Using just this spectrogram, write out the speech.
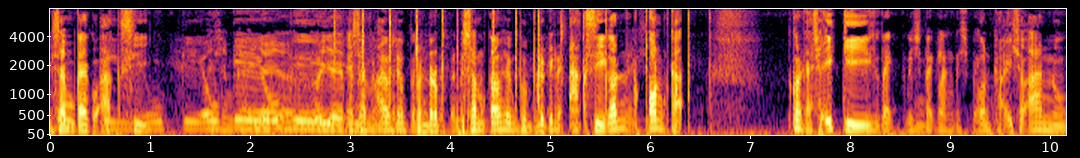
SMK ku aksi. Oke, SMK, oke, iya, iya. oke. Oh iya, SMA bener. SMK yang bener aksi kon kon gak kon gak saiki. Respect, respect lang, respect. Kon gak iso anu,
